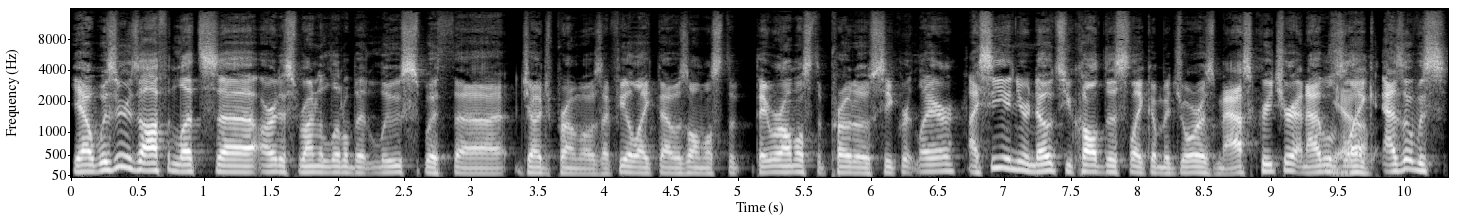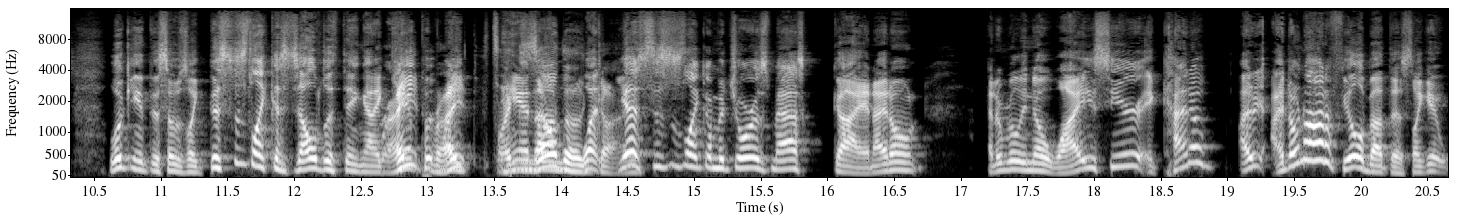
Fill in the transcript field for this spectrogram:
Yeah, Wizards often lets uh, artists run a little bit loose with uh, judge promos. I feel like that was almost the, they were almost the proto secret lair. I see in your notes you called this like a Majora's Mask creature, and I was yeah. like, as I was looking at this, I was like, this is like a Zelda thing. I right, can't put right. my like hand Zelda on what. Guy. Yes, this is like a Majora's Mask guy, and I don't, I don't really know why he's here. It kind of, I, I don't know how to feel about this. Like it,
